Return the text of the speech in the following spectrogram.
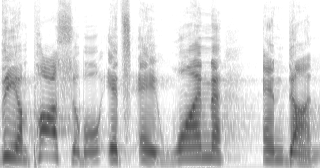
the impossible, it's a one and done.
